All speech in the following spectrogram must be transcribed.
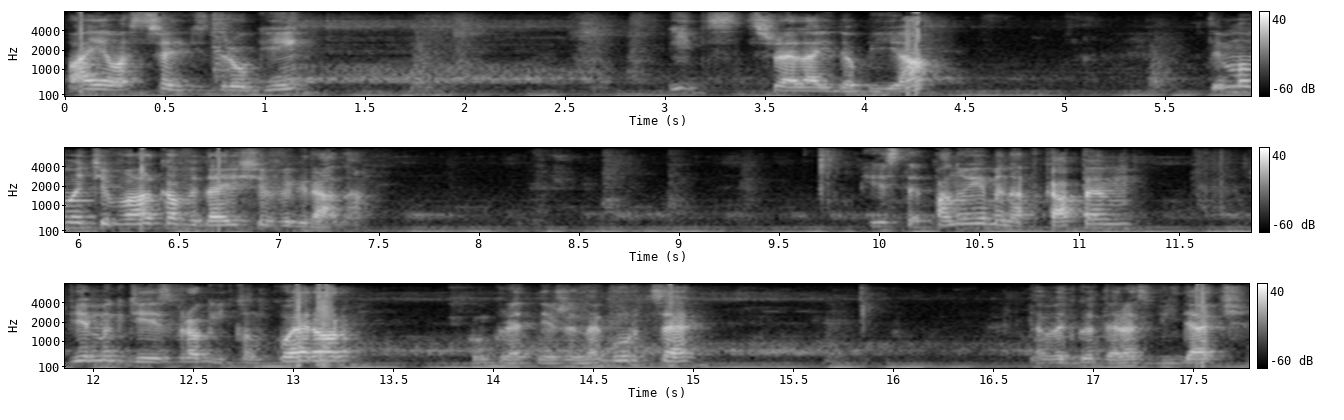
Paja ma strzelić drugi. Idź strzela i dobija. W tym momencie walka wydaje się wygrana. Jest, panujemy nad kapem. Wiemy, gdzie jest wrogi Conqueror. Konkretnie, że na górce. Nawet go teraz widać.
